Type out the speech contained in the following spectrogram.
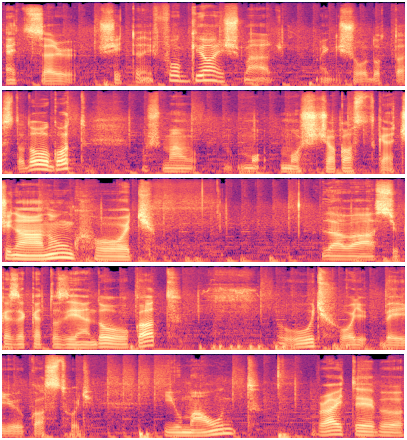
egyszerűsíteni fogja, és már meg is oldotta ezt a dolgot. Most már mo most csak azt kell csinálnunk, hogy leválasztjuk ezeket az ilyen dolgokat úgy, hogy beírjuk azt, hogy you mount writable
